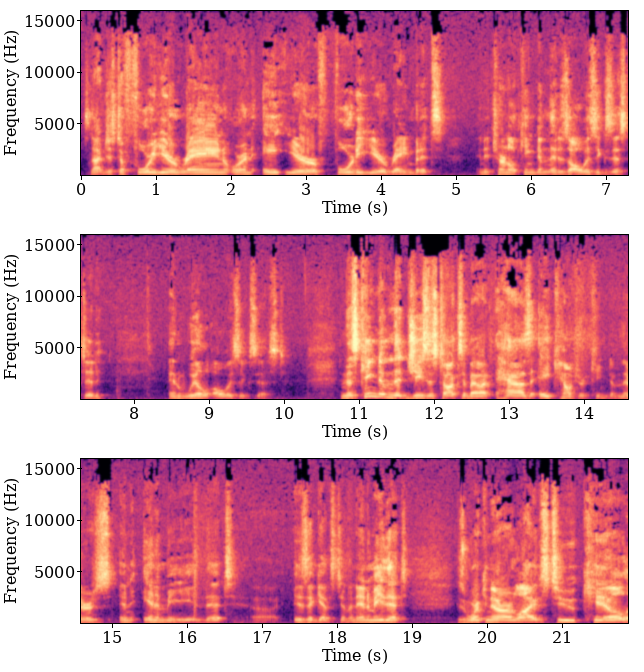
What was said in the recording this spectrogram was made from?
It's not just a four year reign or an eight year or 40 year reign, but it's an eternal kingdom that has always existed and will always exist. And this kingdom that Jesus talks about has a counter kingdom. There's an enemy that uh, is against him, an enemy that is working in our lives to kill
